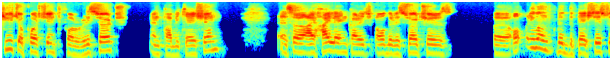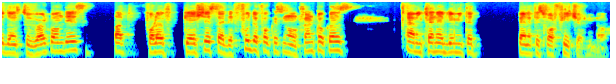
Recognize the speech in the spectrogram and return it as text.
huge opportunity for research and publication. And so I highly encourage all the researchers, uh, even the, the PhD students to work on this. But for a PhD study, fully focusing on fan tokens, I mean, can have limited benefits for future, you know.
